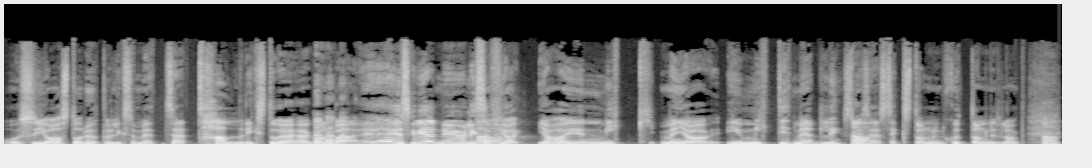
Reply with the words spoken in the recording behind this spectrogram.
Och så jag står där uppe liksom med så här tallrik stora ögon och bara "Eh, hur ska vi göra nu? Liksom. Ja. För jag, jag har ju en mick men jag är ju mitt i ett medley som Ja. är så här 16-17 minuter långt. Ja.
